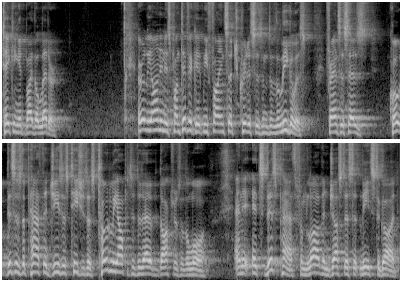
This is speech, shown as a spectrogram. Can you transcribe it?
taking it by the letter. Early on in his pontificate, we find such criticisms of the legalist. Francis says, quote, this is the path that Jesus teaches us, totally opposite to that of the doctors of the law. And it's this path from love and justice that leads to God.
